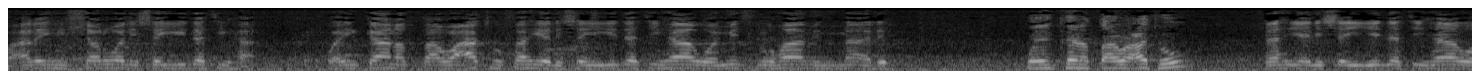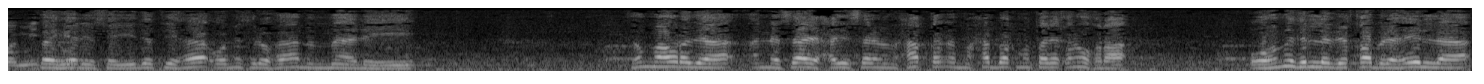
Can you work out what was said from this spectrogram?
وعليه الشر لسيدتها وإن كانت طاوعته فهي لسيدتها ومثلها من ماله. وإن كانت طاوعته فهي لسيدتها ومثل فهي لسيدتها ومثلها من ماله. ثم ورد النسائي حديث سلم المحبق من طريق أخرى وهو مثل الذي قبله إلا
